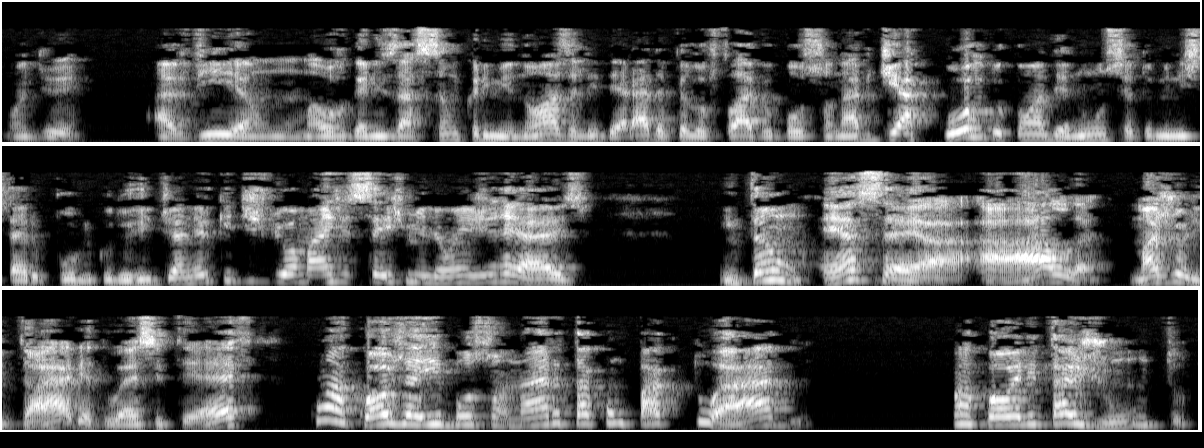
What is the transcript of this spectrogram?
onde havia uma organização criminosa liderada pelo Flávio Bolsonaro, de acordo com a denúncia do Ministério Público do Rio de Janeiro, que desviou mais de 6 milhões de reais. Então, essa é a, a ala majoritária do STF com a qual Jair Bolsonaro está compactuado, com a qual ele está junto.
